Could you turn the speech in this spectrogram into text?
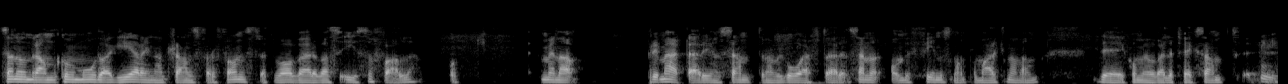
Sen undrar han, kommer Modo agera innan transferfönstret? Vad värvas i så fall? Och jag menar, primärt är det ju en center man vill gå efter. Sen om det finns någon på marknaden, det kommer vara väldigt tveksamt. Mm.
